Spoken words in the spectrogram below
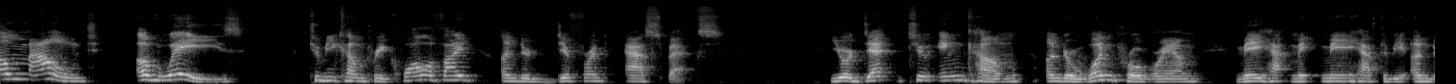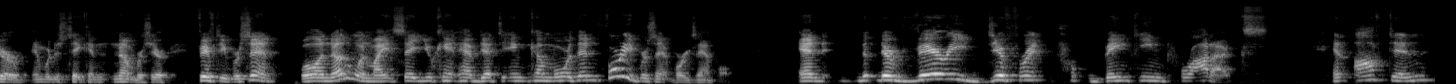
amount of ways to become pre qualified under different aspects. Your debt to income under one program may, ha- may, may have to be under, and we're just taking numbers here, 50%, well, another one might say you can't have debt to income more than 40%, for example. And th- they're very different pr- banking products. And often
